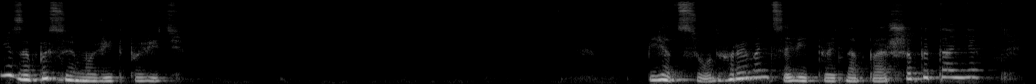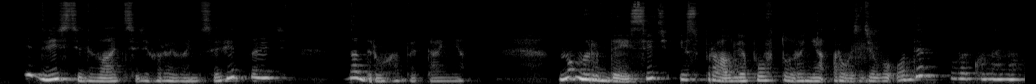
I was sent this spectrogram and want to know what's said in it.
І записуємо відповідь. 500 гривень це відповідь на перше питання, і 220 гривень це відповідь на друге питання. Номер 10 із прав для повторення розділу 1 виконано.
